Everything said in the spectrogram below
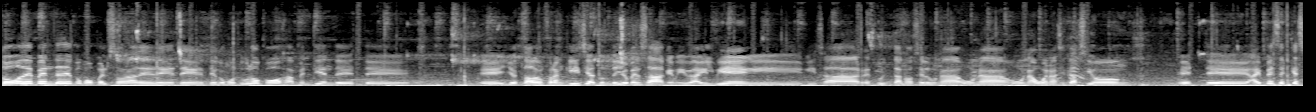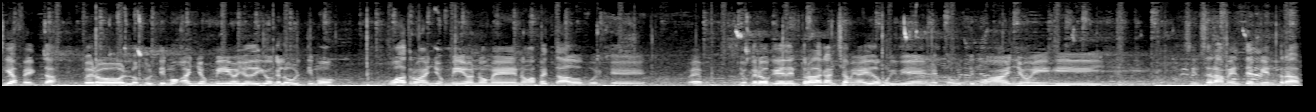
Todo depende de como persona, de, de, cómo tú lo cojas, ¿me entiendes? Este, eh, yo he estado en franquicias donde yo pensaba que me iba a ir bien y quizás resulta no ser una, buena situación. Este, hay veces que sí afecta, pero los últimos años míos, yo digo que los últimos cuatro años míos no me, no me ha afectado porque pues, yo creo que dentro de la cancha me ha ido muy bien estos últimos años y, sinceramente mientras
